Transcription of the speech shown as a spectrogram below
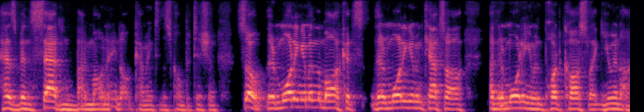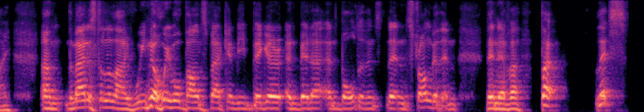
has been saddened by Mane not coming to this competition. So they're mourning him in the markets, they're mourning him in Qatar, and they're mourning him in podcasts like you and I. Um, the man is still alive. We know he will bounce back and be bigger and better and bolder than, than stronger than than ever. But let's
